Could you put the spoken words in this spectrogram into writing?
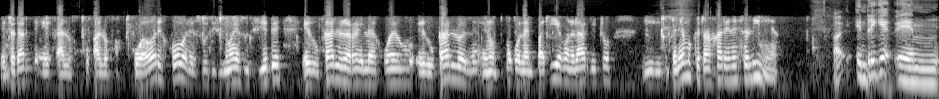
en tratar de, eh, a, los, a los jugadores jóvenes, sus 19, sus 17, educarlos en la regla de juego, educarlos en, en un poco la empatía con el árbitro, y tenemos que trabajar en esa línea. Enrique, eh,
